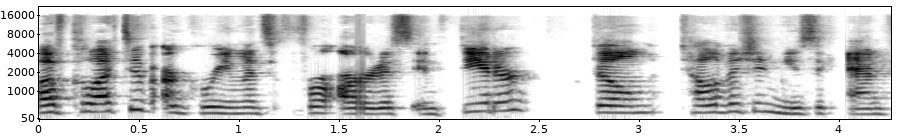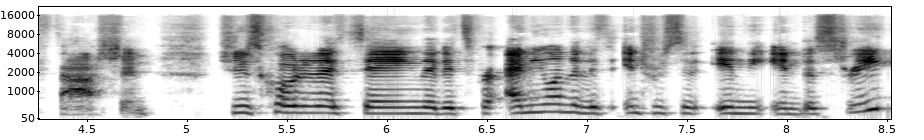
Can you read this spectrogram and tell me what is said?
will have collective agreements for artists in theater, film, television, music, and fashion. She was quoted as saying that it's for anyone that is interested in the industry.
